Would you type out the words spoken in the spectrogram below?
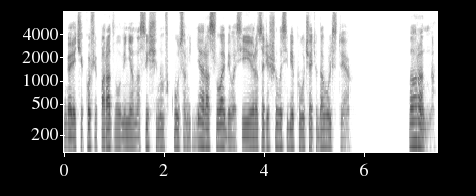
Горячий кофе порадовал меня насыщенным вкусом. Я расслабилась и разрешила себе получать удовольствие. А рано.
